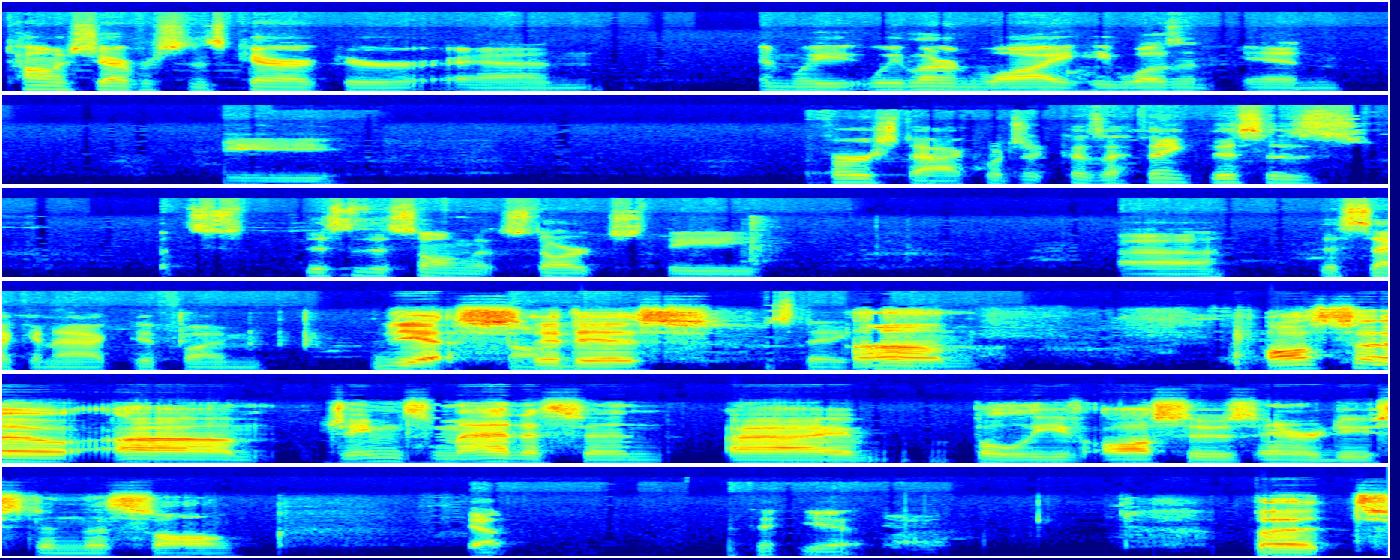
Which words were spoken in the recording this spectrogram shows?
Thomas Jefferson's character and and we we learn why he wasn't in the first act, which because I think this is this is the song that starts the uh the second act, if I'm Yes, it is. mistaken. Um, also, um, James Madison, I believe, also is introduced in this song. Yep. I think, yeah, But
